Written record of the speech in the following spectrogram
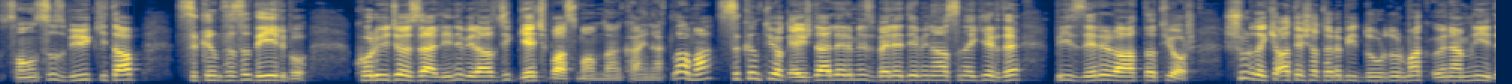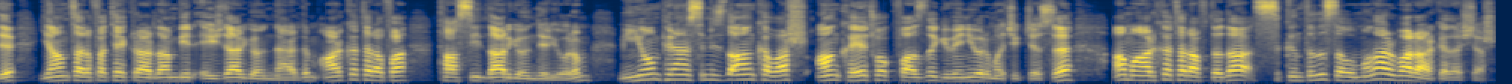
Sonsuz büyük kitap sıkıntısı değil bu koruyucu özelliğini birazcık geç basmamdan kaynaklı ama sıkıntı yok. Ejderlerimiz belediye binasına girdi. Bizleri rahatlatıyor. Şuradaki ateş atarı bir durdurmak önemliydi. Yan tarafa tekrardan bir ejder gönderdim. Arka tarafa tahsildar gönderiyorum. Minyon prensimizde Anka var. Anka'ya çok fazla güveniyorum açıkçası. Ama arka tarafta da sıkıntılı savunmalar var arkadaşlar.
